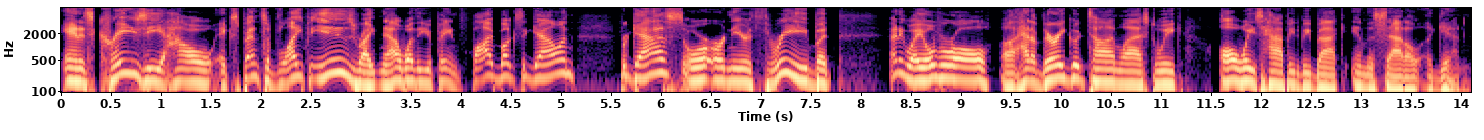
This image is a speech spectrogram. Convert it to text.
And it's crazy how expensive life is right now, whether you're paying five bucks a gallon for gas or, or near three. But anyway, overall, uh, had a very good time last week. Always happy to be back in the saddle again.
